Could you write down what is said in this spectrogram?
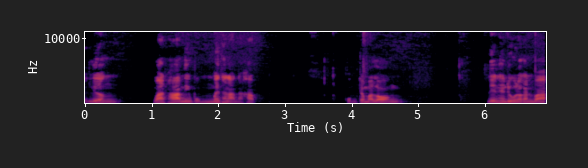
แต่เรื่องวาดภาพนี่ผมไม่ถนัดนะครับ ผมจะมาลองเล่นให้ดูแล้วกันว่า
